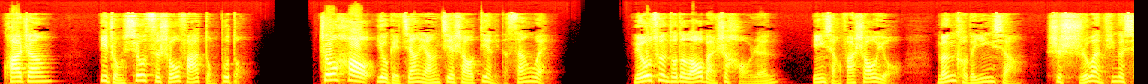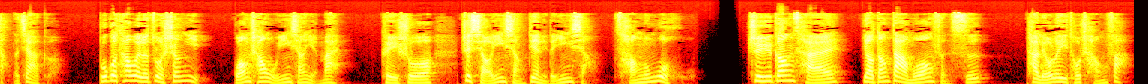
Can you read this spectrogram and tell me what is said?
夸张，一种修辞手法，懂不懂？周浩又给江阳介绍店里的三位。刘寸头的老板是好人，音响发烧友，门口的音响是十万听个响的价格。不过他为了做生意，广场舞音响也卖，可以说这小音响店里的音响藏龙卧虎。至于刚才要当大魔王粉丝，他留了一头长发，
